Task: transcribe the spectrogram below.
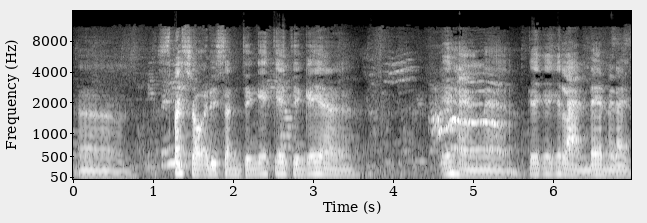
uh, special edition trên cái cái trên cái uh, cái hàng uh, cái cái cái làn đen này đây.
